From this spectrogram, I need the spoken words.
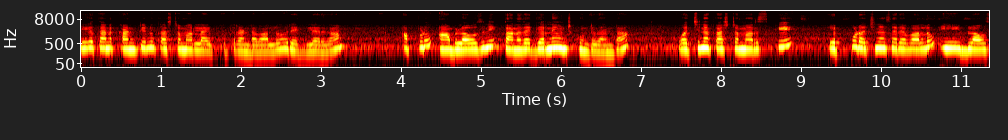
ఇక తన కంటిన్యూ కస్టమర్లు అయిపోతారంట వాళ్ళు రెగ్యులర్గా. అప్పుడు ఆ బ్లౌజ్ని తన దగ్గరనే ఉంచుకుంటుందంట. వచ్చిన కస్టమర్స్కి ఎప్పుడు వచ్చినా సరే వాళ్ళు ఈ బ్లౌజ్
